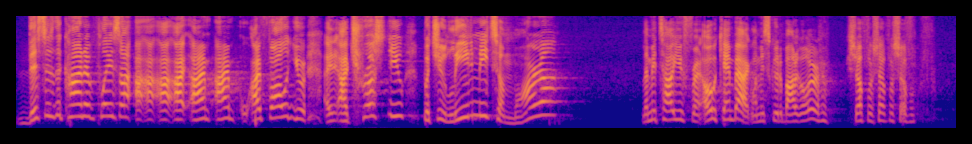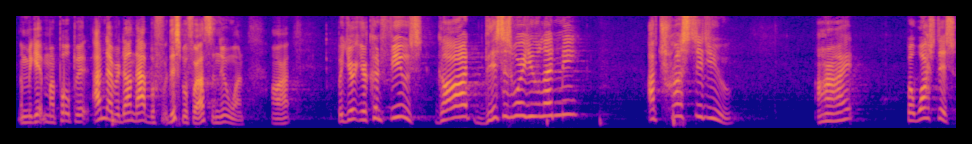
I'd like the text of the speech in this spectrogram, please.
This is the kind of place I, I, I, I, I'm, I followed you. I, I trust you, but you lead me to Marah? Let me tell you, friend. Oh, it came back. Let me scoot about and go, shuffle, shuffle, shuffle. Let me get my pulpit. I've never done that before. This before. That's a new one. All right. But you're, you're confused. God, this is where you led me? I've trusted you. All right. But watch this.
